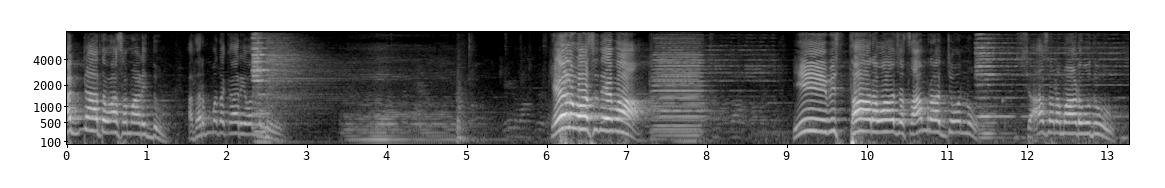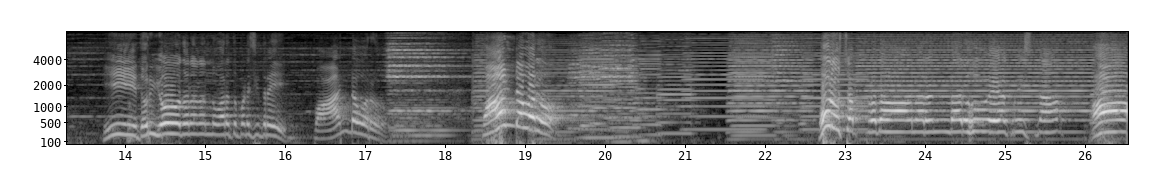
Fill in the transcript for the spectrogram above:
ಅಜ್ಞಾತವಾಸ ಮಾಡಿದ್ದು ಅಧರ್ಮದ ಕಾರ್ಯವಲ್ಲದೆ ಕೇಳು ವಾಸುದೇವ! ಈ ವಿಸ್ತಾರವಾದ ಸಾಮ್ರಾಜ್ಯವನ್ನು ಶಾಸನ ಮಾಡುವುದು ಈ ದುರ್ಯೋಧನನನ್ನು ಹೊರತುಪಡಿಸಿದ್ರೆ ಪಾಂಡವರು? ಪಾಂಡವರು? ಪುರುಷ ಪ್ರಧಾನರೆಂದರುವೆಯ ಕೃಷ್ಣ, ಆ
